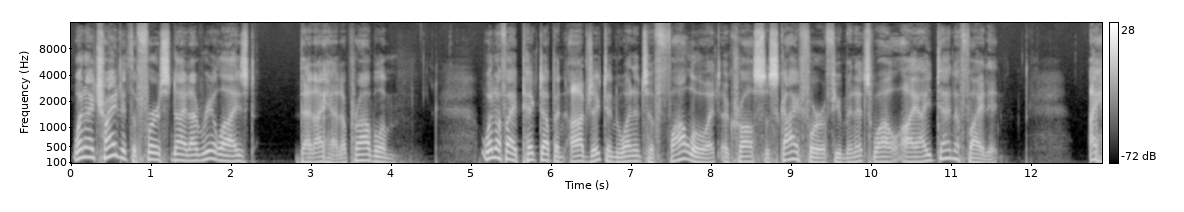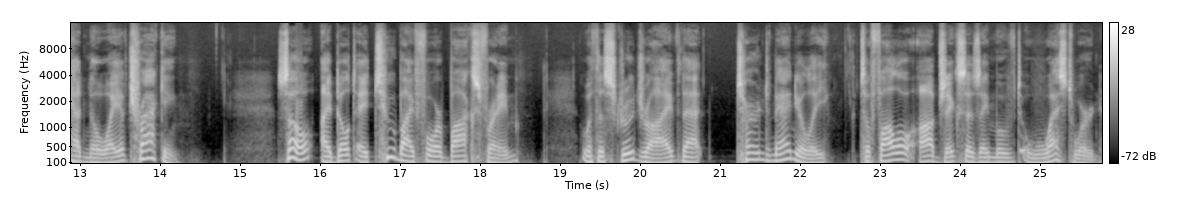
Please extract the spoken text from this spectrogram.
When I tried it the first night, I realized that I had a problem. What if I picked up an object and wanted to follow it across the sky for a few minutes while I identified it? I had no way of tracking. So I built a 2x4 box frame with a screw drive that turned manually to follow objects as they moved westward.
